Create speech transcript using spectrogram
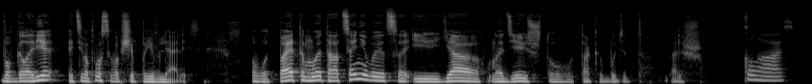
в голове эти вопросы вообще появлялись. Вот, поэтому это оценивается, и я надеюсь, что так и будет дальше. Класс.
